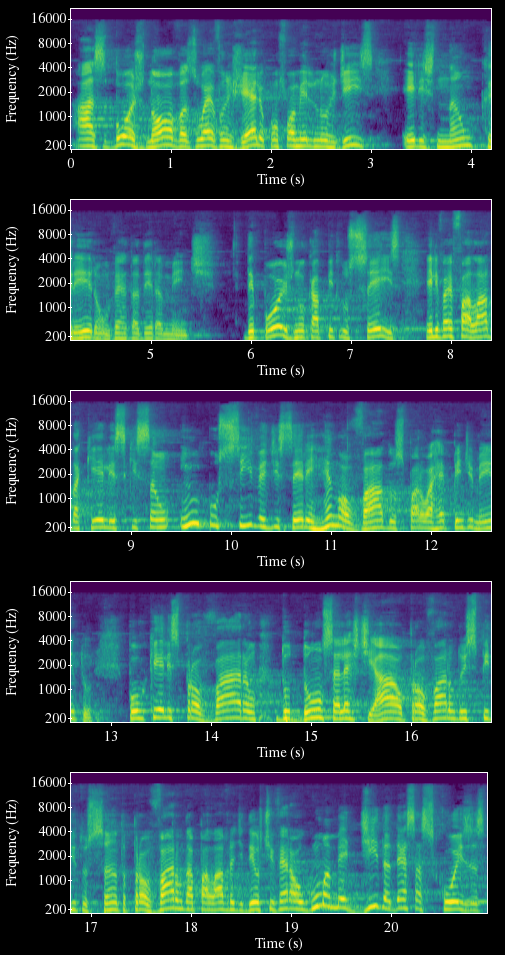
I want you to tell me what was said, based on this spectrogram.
as boas novas, o evangelho, conforme ele nos diz, eles não creram verdadeiramente. Depois, no capítulo 6, ele vai falar daqueles que são impossíveis de serem renovados para o arrependimento, porque eles provaram do dom celestial, provaram do Espírito Santo, provaram da palavra de Deus, tiveram alguma medida dessas coisas,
